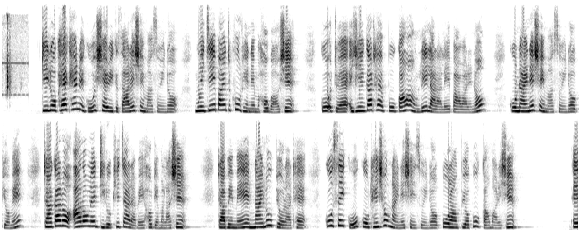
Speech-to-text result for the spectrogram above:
။ဒီလိုဖဲခန်းတွေကို Sherry ကစားတဲ့ချိန်မှာဆိုရင်တော့ငွေကြေးပိုင်းတစ်ခုထင်းနဲ့မဟုတ်ပါဘူးရှင်။ကို့အတွက်အရင်ကထက်ပိုကောင်းအောင်လေ့လာတာလည်းပါပါတယ်နော်။ကိုနိုင်တဲ့ချိန်မှာဆိုရင်တော့ပြောမယ်။ဒါကတော့အားလုံးလည်းဒီလိုဖြစ်ကြတာပဲဟုတ်တယ်မလားရှင်။ဒါပေမဲ့နိုင်လို့ပြောတာထက် ကိုယ်စိတ်ကိုကိုထိန်ချုပ်နိုင်တဲ့ချိန်ဆိုရင်တော့ပိုအောင်ပျော်ဖို့ကောင်းပါတယ်ရှင်။အဲ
